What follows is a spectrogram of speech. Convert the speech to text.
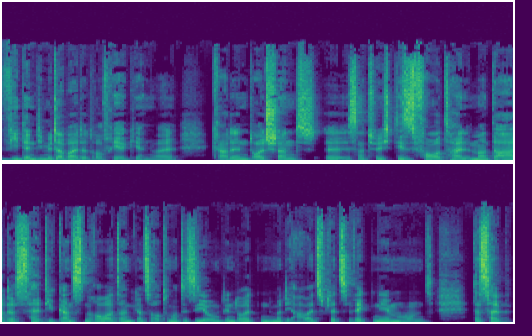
wie denn die Mitarbeiter darauf reagieren, weil gerade in Deutschland äh, ist natürlich dieses Vorurteil immer da, dass halt die ganzen Roboter und ganze Automatisierung den Leuten immer die Arbeitsplätze wegnehmen und deshalb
